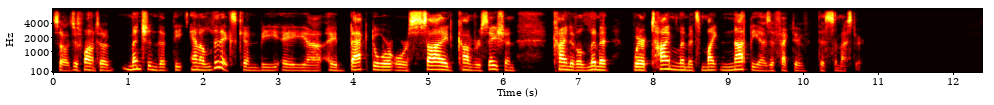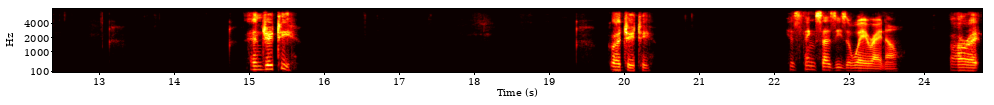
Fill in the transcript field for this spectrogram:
So just wanted to mention that the analytics can be a, uh, a backdoor or side conversation, kind of a limit where time limits might not be as effective this semester. And JT. Go ahead, JT. His thing says he's away right now. All right.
